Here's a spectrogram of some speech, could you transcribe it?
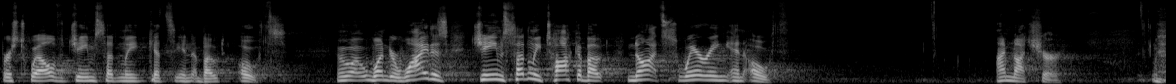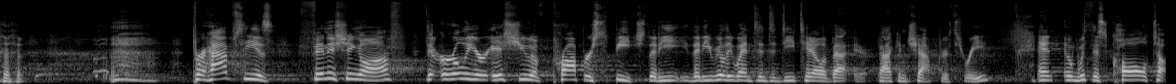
verse 12, James suddenly gets in about oaths. And I wonder, why does James suddenly talk about not swearing an oath? I'm not sure. Perhaps he is finishing off the earlier issue of proper speech that he, that he really went into detail about back in chapter 3, and with this call to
